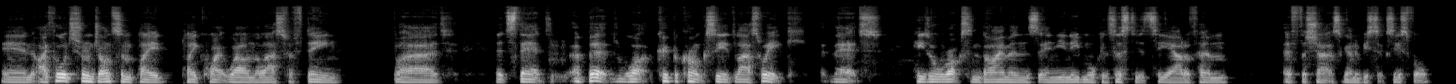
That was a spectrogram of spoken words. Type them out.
And I thought Shaun Johnson played played quite well in the last 15, but it's that a bit what Cooper Cronk said last week that he's all rocks and diamonds and you need more consistency out of him if the Sharks are going to be successful.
